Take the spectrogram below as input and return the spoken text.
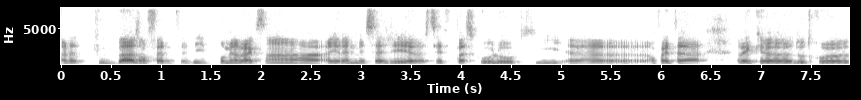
la toute base en fait des premiers vaccins à ARN messager, Steph Pascolo, qui en fait avec d'autres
